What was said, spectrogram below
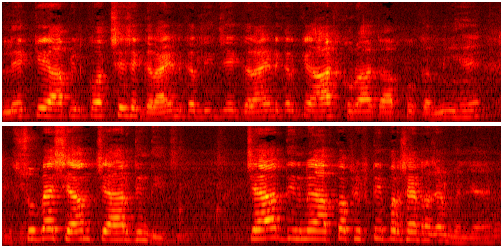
लेके आप इनको अच्छे से ग्राइंड कर लीजिए ग्राइंड करके आठ खुराक आपको करनी है। सुबह शाम चार दिन दीजिए। चार दिन में आपको फिफ्टी परसेंट रिज़ल्ट मिल जाएगा।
